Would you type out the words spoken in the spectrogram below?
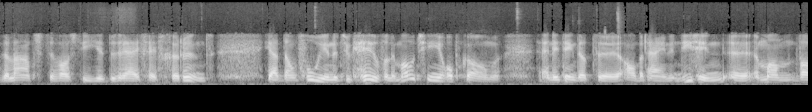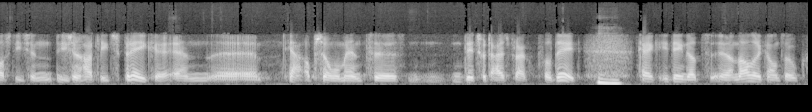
de laatste was die het bedrijf heeft gerund... ja, dan voel je natuurlijk heel veel emotie in je opkomen. En ik denk dat Albert Heijn in die zin een man was die zijn, die zijn hart liet spreken... en ja, op zo'n moment dit soort uitspraken ook wel deed. Mm. Kijk, ik denk dat aan de andere kant ook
